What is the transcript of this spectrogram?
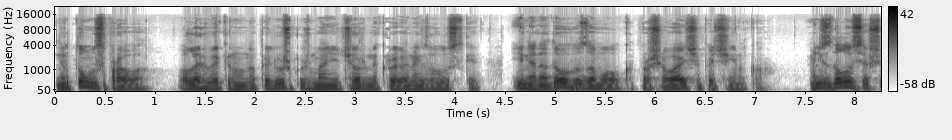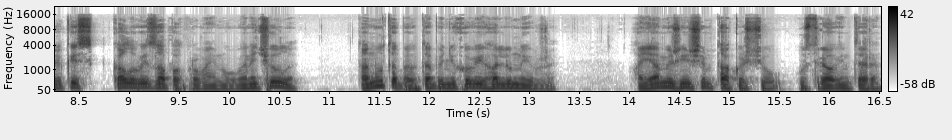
Не в тому справа. Олег викинув на пелюшку жмені чорних кров'яних згустків і ненадовго замовк, прошиваючи печінку. Мені здалося, що якийсь каловий запах промайнув. Ви не чули? Та ну тебе, в тебе нюхові галюни вже. А я, між іншим, також чув, устряв інтерн.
